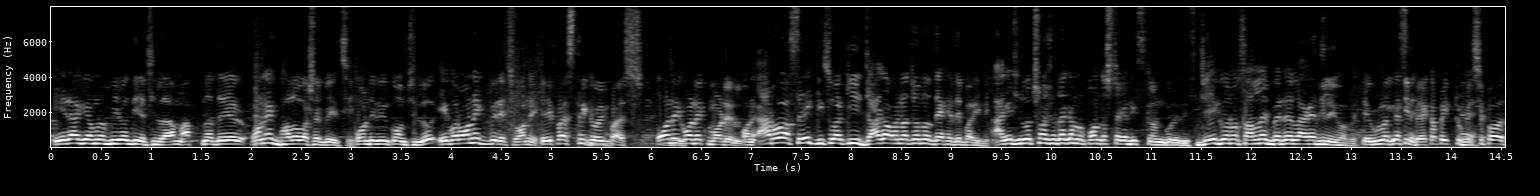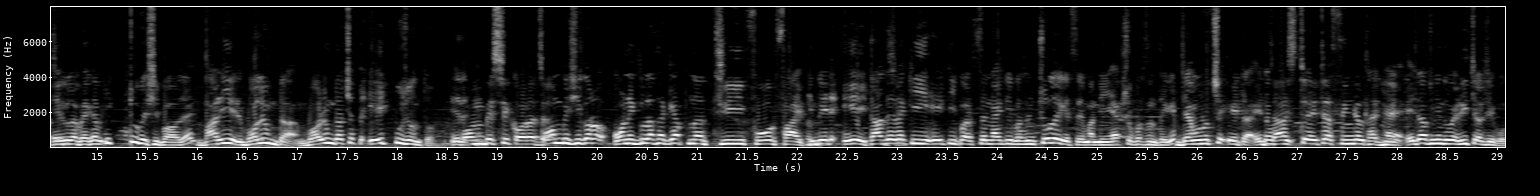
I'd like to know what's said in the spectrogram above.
এর আগে আমরা ভিডিও দিয়েছিলাম আপনাদের অনেক ভালোবাসা পেয়েছি। কন্টিনিউ কম ছিল এবার অনেক বেড়েছে অনেক। এই পাশ থেকে ওই পাশ অনেক অনেক মডেল আরও আছে কিছু আর কি জায়গা হওয়ার জন্য দেখাতে পারিনি। আগে ছিল ছয়শো টাকা আমরা পঞ্চাশ টাকা ডিসকাউন্ট করে দিচ্ছি যে কোনো সানলাইট ব্যাটারি লাগা দিলেই হবে এগুলো কি ব্যাকআপ একটু বেশি পাওয়া যায়? এগুলো ব্যাকআপ একটু বেশি পাওয়া যায়। বাড়ির ভলিউমটা ভলিউমটা হচ্ছে এইট পর্যন্ত। কম বেশি করা যায়। কম বেশি করো অনেকগুলো থাকে আপনার থ্রি ফোর ফাইভ কিন্তু এটা এইট তাদের কি এইটি পার্সেন্ট নাইনটি পার্সেন্ট চলে গেছে মানে একশো পার্সেন্ট থেকে? যেমন হচ্ছে এটা। এটা হচ্ছে এটা সিঙ্গেল থাকে হ্যাঁ এটা হচ্ছে কিন্তু রিচার্জেবল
